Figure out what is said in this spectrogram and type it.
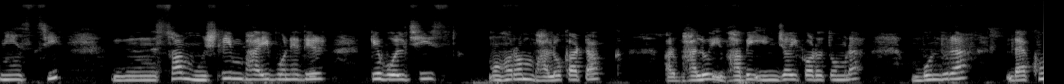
নিয়ে এসেছি। সব মুসলিম ভাই বোনেদেরকে বলছি, মহরম ভালো কাটাক আর ভালো এভাবে এনজয় করো তোমরা। বন্ধুরা, দেখো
